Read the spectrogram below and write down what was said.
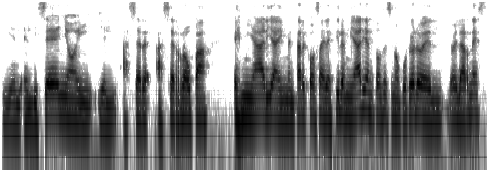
y el, el diseño y, y el hacer, hacer ropa es mi área, inventar cosas del estilo es mi área, entonces se me ocurrió lo del, lo del arnés.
